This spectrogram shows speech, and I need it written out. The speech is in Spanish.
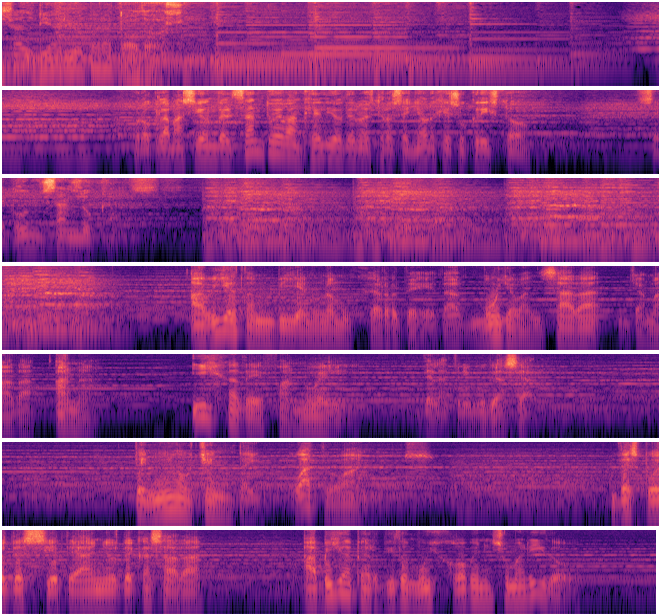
misal diario para todos. Proclamación del Santo Evangelio de nuestro Señor Jesucristo, según San Lucas. Había también una mujer de edad muy avanzada llamada Ana, hija de Fanuel, de la tribu de Aser. Tenía 84 años. Después de siete años de casada, había perdido muy joven a su marido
